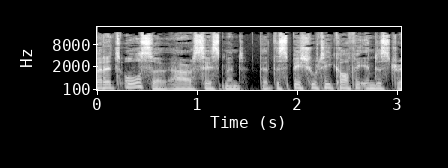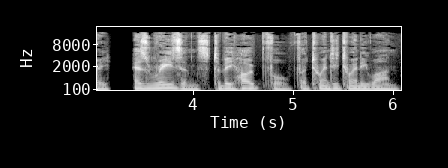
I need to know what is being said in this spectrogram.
but it's also our assessment that the specialty coffee industry has reasons to be hopeful for 2021.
